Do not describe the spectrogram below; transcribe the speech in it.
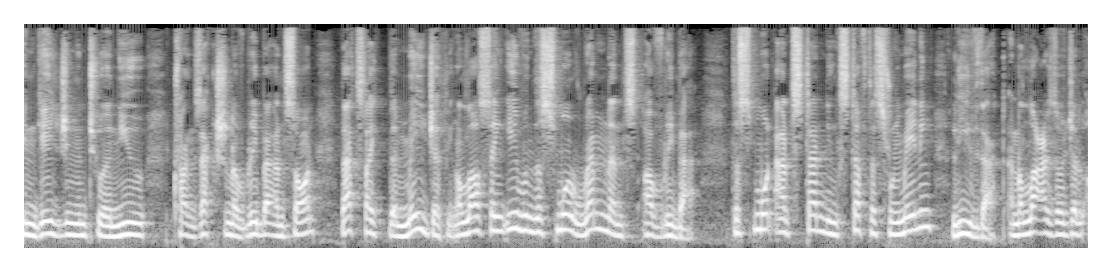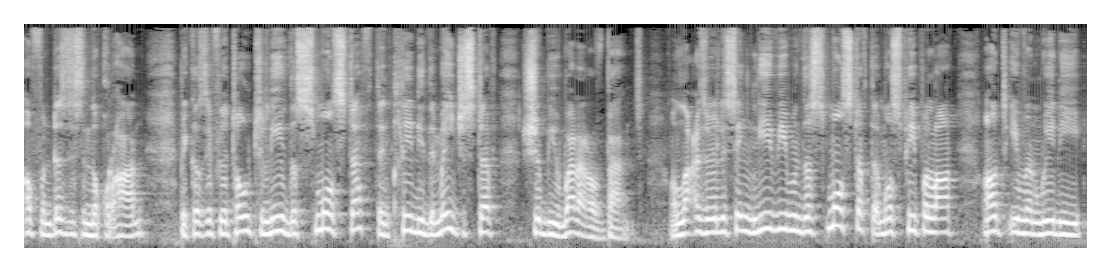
engaging into a new transaction of riba and so on. That's like the major thing. Allah is saying even the small remnants of riba, the small outstanding stuff that's remaining, leave that. And Allah Azza wa Jal often does this in the Quran because if you're told to leave the small stuff, then clearly the major stuff should be well out of bounds. Allah Azza is saying, leave even the small stuff that most people aren't, aren't even really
